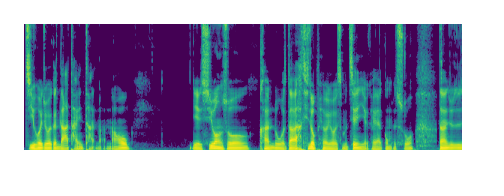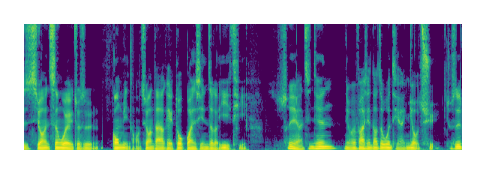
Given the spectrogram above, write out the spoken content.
机会就会跟大家谈一谈了。然后也希望说，看如果大家 听众朋友有什么建议，也可以来跟我们说。当然就是希望身为就是公民哦，希望大家可以多关心这个议题。所以啊，今天你会发现到这问题很有趣，就是。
